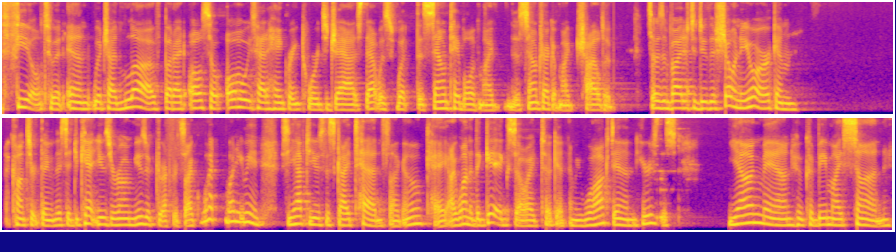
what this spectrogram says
feel to it, and which I love. But I'd also always had a hankering towards jazz. That was what the sound table of my the soundtrack of my childhood. So I was invited to do this show in New York, and concert thing. They said you can't use your own music director. It's like what? What do you mean? So you have to use this guy Ted. It's like okay. I wanted the gig, so I took it, and we walked in. Here's this young man who could be my son,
